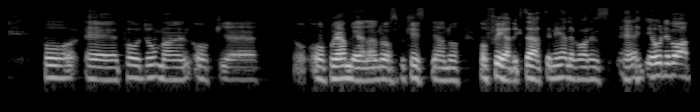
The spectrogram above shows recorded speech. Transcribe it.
på, eh, på domaren och eh, och programledaren då, på Christian och, och Fredrik där, att den ene var den, eh, jo det var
